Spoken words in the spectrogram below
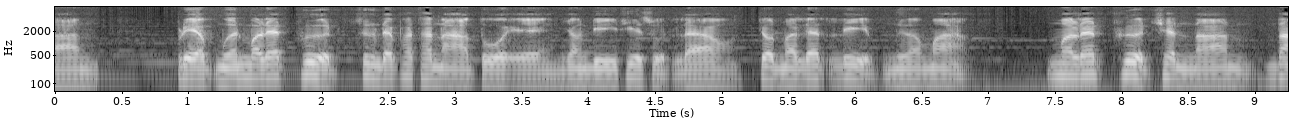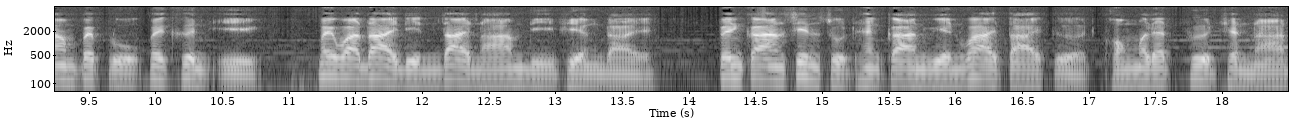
นั้น เปรียบเหมือนเมล็ดพืชซึ่งได้พัฒนาตัวเองอย่างดีที่สุดแล้ว จนเมล็ดรีบเนื้อมาก เมล็ดพืชเช่นนั้นนำไปปลูกไม่ขึ้นอีก ไม่ว่าได้ดินได้น้ำดีเพียงใด เป็นการสิ้นสุดแห่งการเวียนว่ายตายเกิดของเมล็ดพืชเช่นนั้น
